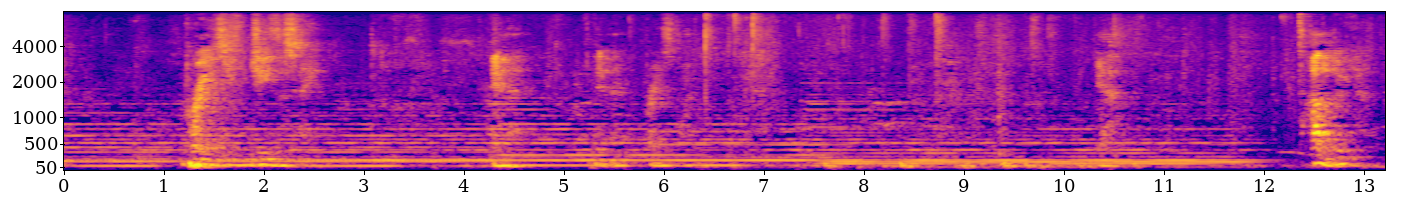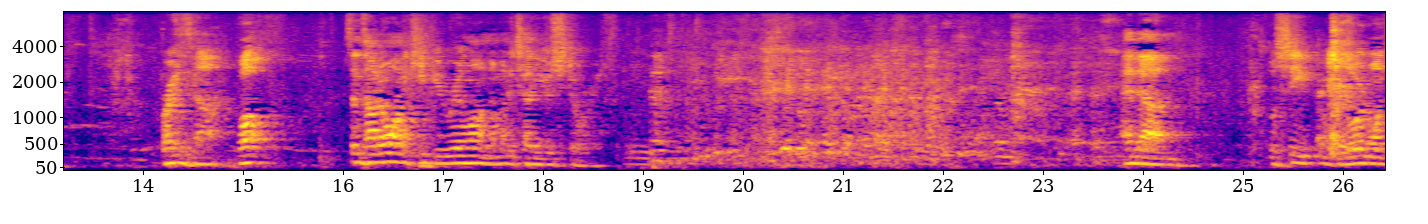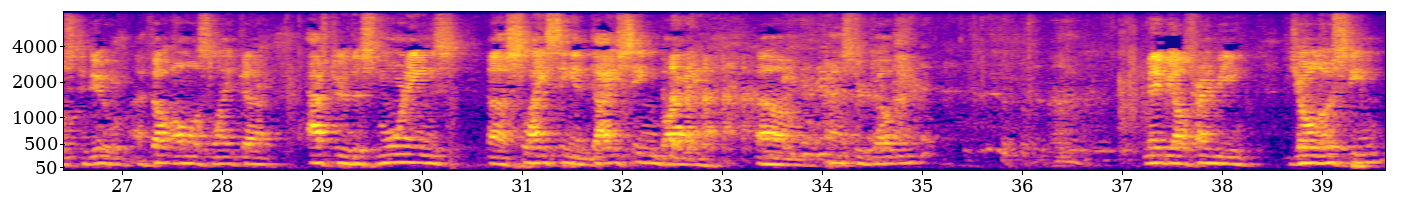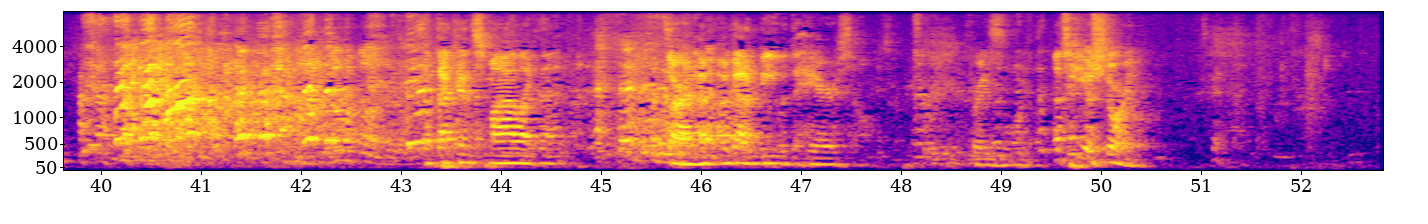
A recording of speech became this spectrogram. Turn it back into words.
Tell you a story. And um, we'll see what the Lord wants to do. I felt almost like uh, after this morning's uh, slicing and dicing by um, Pastor Joey, maybe I'll try and be Joel Osteen. But that can smile like that. It's all right. I, I've got a beat with the hair, so praise the Lord. I'll tell you a story.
